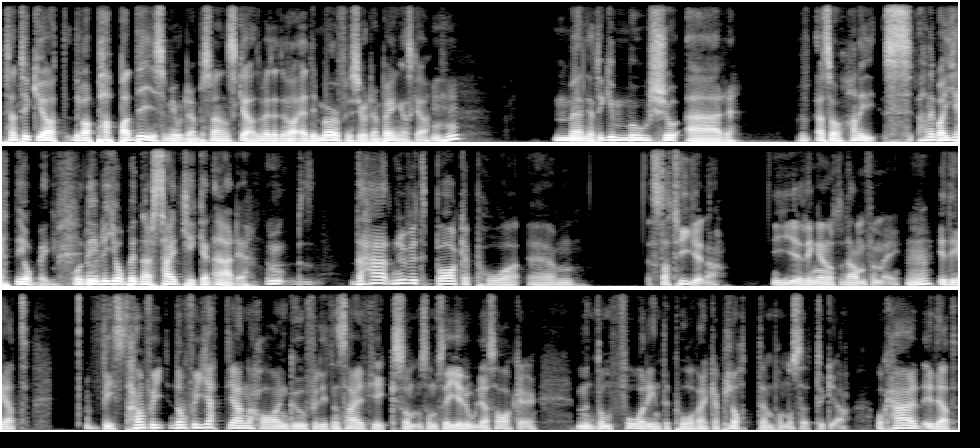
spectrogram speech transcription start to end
Sen tycker jag att det var Pappa Di som gjorde den på svenska. Så vet jag att det var Eddie Murphy som gjorde den på engelska. Mhm. Men jag tycker Mushu är... Alltså han är, han är bara jättejobbig. Och det Mm. blir jobbigt när sidekicken är det. Mm, Det här, nu är vi tillbaka på ehm, statyerna i Ringen Notre Dame för mig. Mm. I det att, visst, han får, de får jättegärna ha en goofy liten sidekick som, som säger roliga saker. Men de får inte påverka plotten på något sätt tycker jag. Och här är det att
